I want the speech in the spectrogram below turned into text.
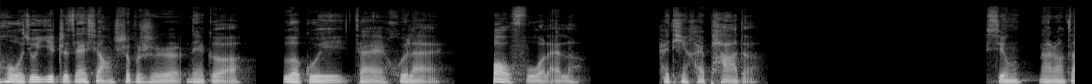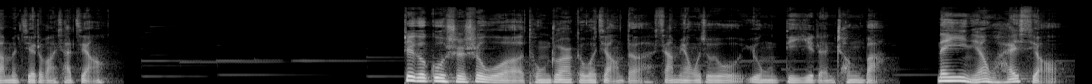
后我就一直在想，是不是那个鳄龟在回来报复我来了，还挺害怕的。行，那让咱们接着往下讲。这个故事是我同桌给我讲的，下面我就用第一人称吧。那一年我还小，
